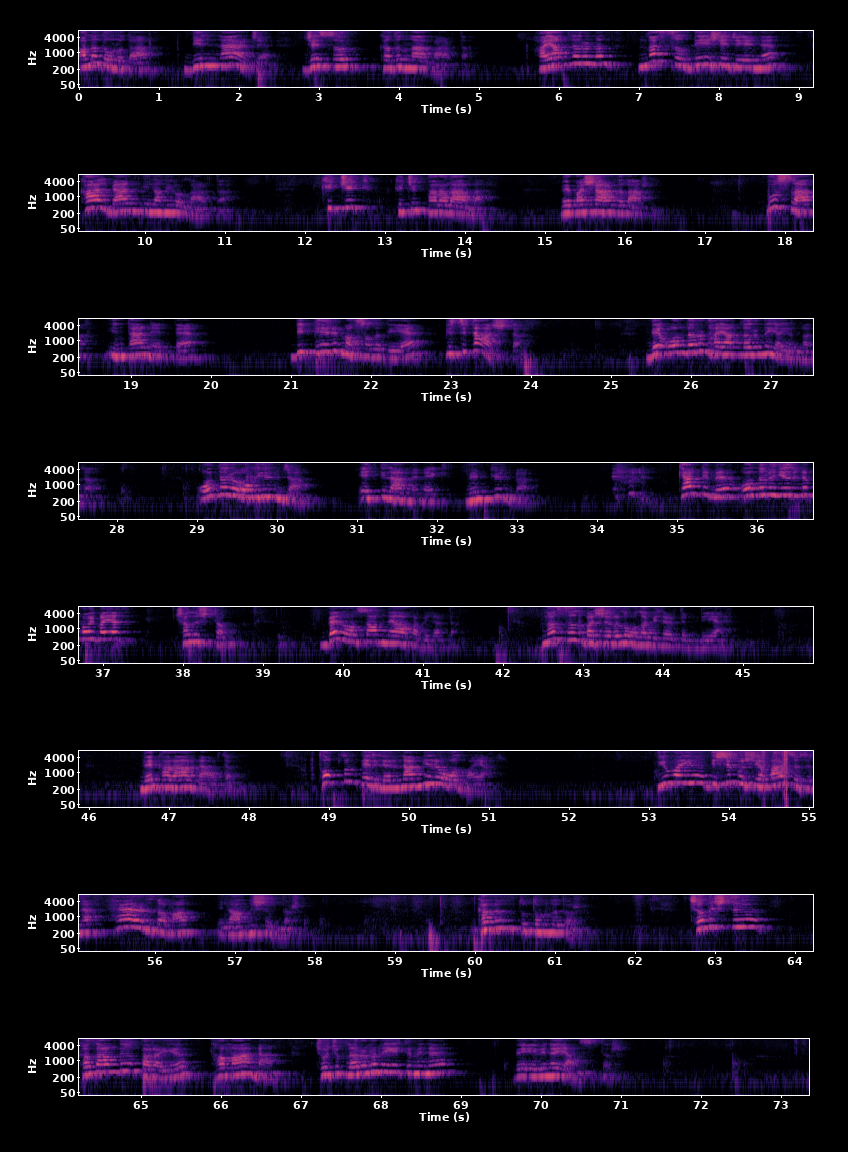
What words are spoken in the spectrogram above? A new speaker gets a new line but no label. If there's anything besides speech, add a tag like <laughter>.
Anadolu'da binlerce cesur kadınlar vardı. Hayatlarının nasıl değişeceğine kalben inanıyorlardı. Küçük küçük paralarla ve başardılar. Buslak internette bir peri masalı diye bir site açtı. Ve onların hayatlarını yayınladı. Onları okuyunca etkilenmemek mümkün mü? Kendimi onların yerine koymaya çalıştım. Ben olsam ne yapabilirdim? Nasıl başarılı olabilirdim diye. Ve karar verdim. Toplum perilerinden biri olmaya. Yuvayı dişi kuş yapar sözüne her zaman inanmışımdır. Kadın tutumludur. Çalıştığı, kazandığı parayı tamamen çocuklarının eğitimine ve evine yansıtır.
